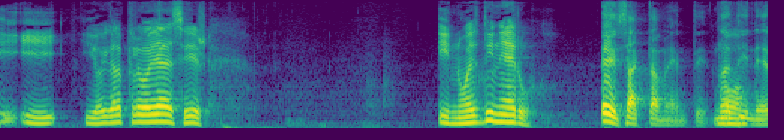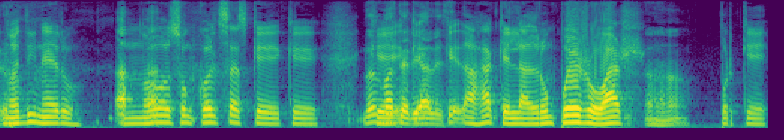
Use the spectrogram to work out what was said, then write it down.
Y, y, y oiga lo que le voy a decir. Y no es dinero. Exactamente, no, es dinero. No es dinero. No son cosas que... que No es que- materiales. Que, que- ajá, que el ladrón puede robar. Ajá. Porque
